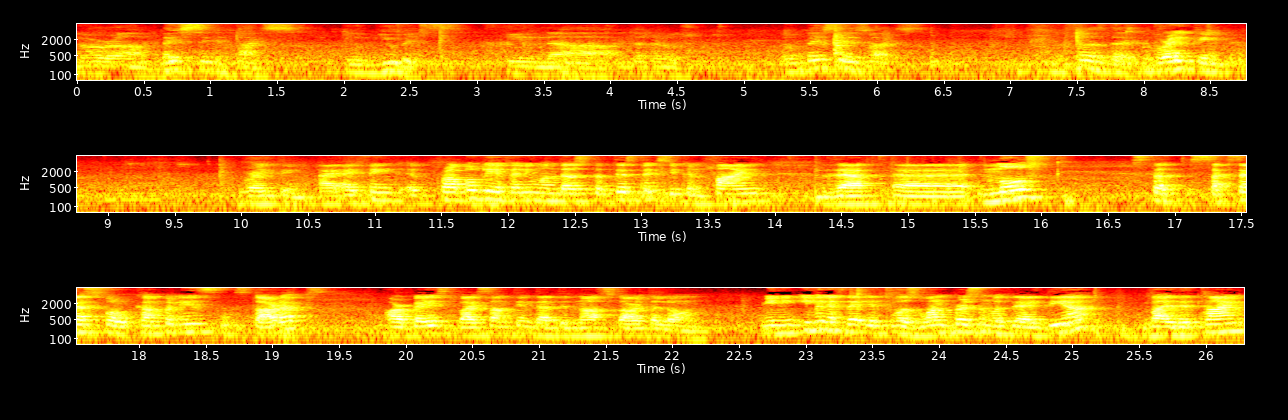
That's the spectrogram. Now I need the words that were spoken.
your uh, basic advice to newbies in uh, entrepreneurship? Your basic advice. The first day. Great thing. Great thing. I, I think uh, probably if anyone does statistics, you can find that uh, most successful companies, startups, are based by something that did not start alone. Meaning, even if they, it was one person with the idea, by the time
